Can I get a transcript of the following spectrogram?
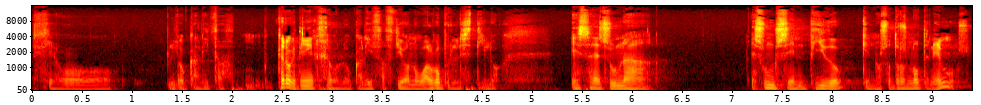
geolocalización, creo que tienen geolocalización o algo por el estilo. Esa es una es un sentido que nosotros no tenemos.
